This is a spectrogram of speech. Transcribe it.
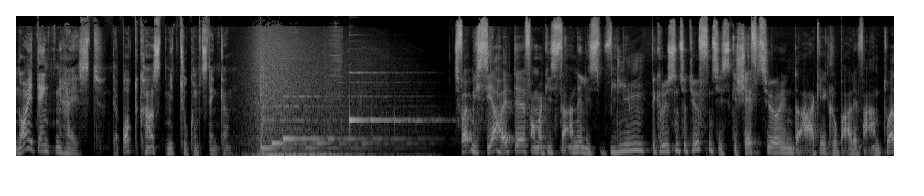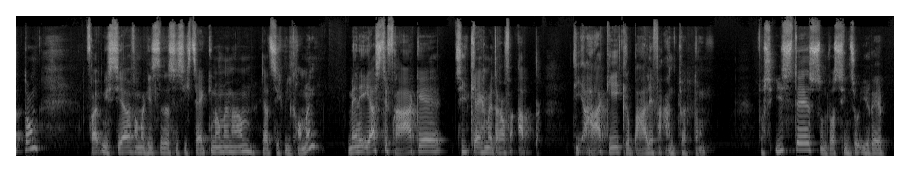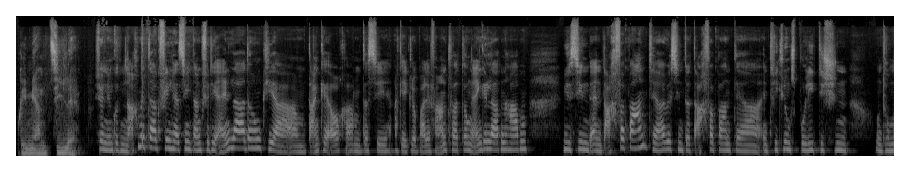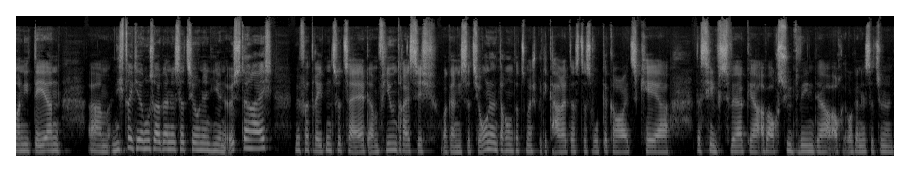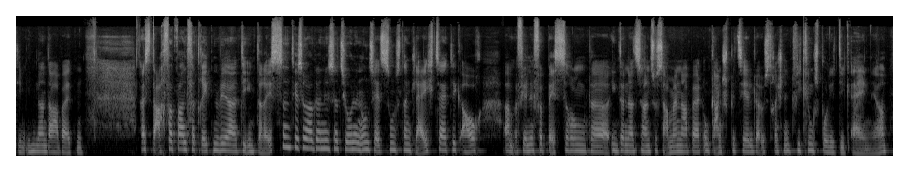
Neu denken heißt der Podcast mit Zukunftsdenkern. Es freut mich sehr, heute Frau Magister Annelies Willim begrüßen zu dürfen. Sie ist Geschäftsführerin der AG Globale Verantwortung. Freut mich sehr, Frau Magister, dass Sie sich Zeit genommen haben. Herzlich willkommen. Meine erste Frage zielt gleich einmal darauf ab, die AG Globale Verantwortung. Was ist es und was sind so Ihre primären Ziele? Schönen guten Nachmittag. Vielen herzlichen Dank für die Einladung. Ja, ähm, danke auch, ähm, dass Sie AG Globale Verantwortung eingeladen haben. Wir sind ein Dachverband. Ja, wir sind der Dachverband der entwicklungspolitischen und humanitären ähm, Nichtregierungsorganisationen hier in Österreich. Wir vertreten zurzeit ähm, 34 Organisationen, darunter zum Beispiel die Caritas, das Rote Kreuz, CARE, das Hilfswerk, ja, aber auch Südwind, ja, auch Organisationen, die im Inland arbeiten. Als Dachverband vertreten wir die Interessen dieser Organisationen und setzen uns dann gleichzeitig auch ähm, für eine Verbesserung der internationalen Zusammenarbeit und ganz speziell der österreichischen Entwicklungspolitik ein. Ja.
